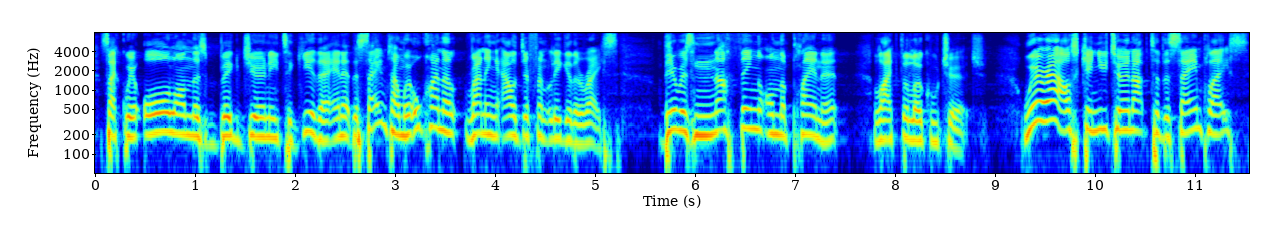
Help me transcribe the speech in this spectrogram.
It's like we're all on this big journey together, and at the same time, we're all kind of running our different leg of the race. There is nothing on the planet like the local church. Where else can you turn up to the same place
